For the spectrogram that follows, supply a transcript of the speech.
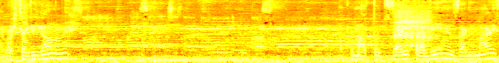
Agora estão ligando, né? Vou filmar todos aí pra ver né, os animais.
